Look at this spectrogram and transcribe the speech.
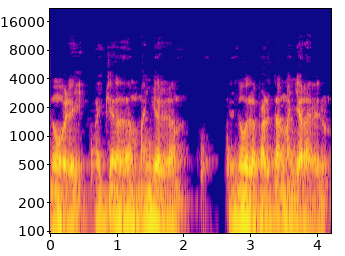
நூலை வைக்கிறது மஞ்சள் நிறம். தென்னூலை படுத்தா மஞ்சளாக வரும்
